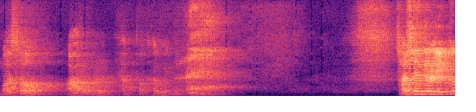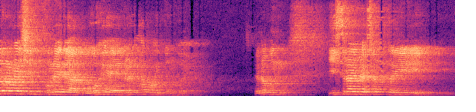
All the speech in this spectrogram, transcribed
와서 아론을 협박하고 있는 거예요. 자신들을 이끌어내신 분에 대한 오해를 하고 있는 거예요. 여러분, 이스라엘 백성들이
